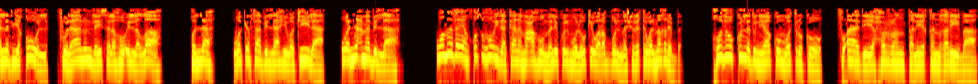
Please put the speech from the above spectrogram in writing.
الذي يقول فلان ليس له إلا الله. قل له وكفى بالله وكيلا ونعم بالله. وماذا ينقصه إذا كان معه ملك الملوك ورب المشرق والمغرب؟ خذوا كل دنياكم واتركوا فؤادي حرا طليقا غريبا.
